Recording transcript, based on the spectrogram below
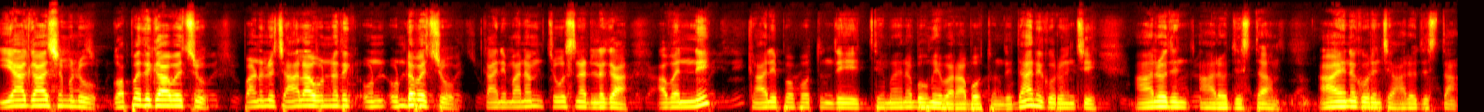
ఈ ఆకాశములు గొప్పది కావచ్చు. పనులు చాలా ఉన్నది ఉండవచ్చు. కానీ మనం చూసినట్లుగా అవన్నీ కాలిపోబోతుంది దిమైన భూమి రాబోతుంది దాని గురించి ఆలోచి ఆలోచిస్తాం. ఆయన గురించి ఆలోచిస్తాం.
